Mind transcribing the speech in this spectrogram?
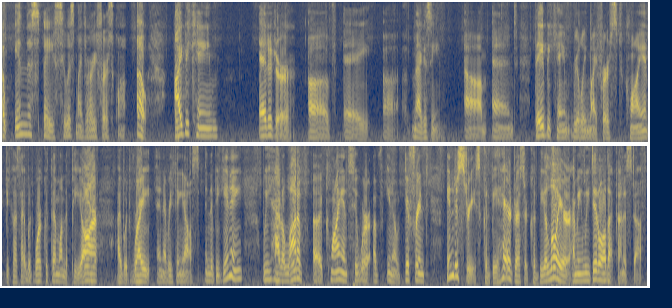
Oh, in this space, who was my very first client? Oh, I became editor of a uh, magazine um, and they became really my first client because I would work with them on the PR, I would write, and everything else. In the beginning, we had a lot of uh, clients who were of you know different industries. Could be a hairdresser, could be a lawyer. I mean, we did all that kind of stuff.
